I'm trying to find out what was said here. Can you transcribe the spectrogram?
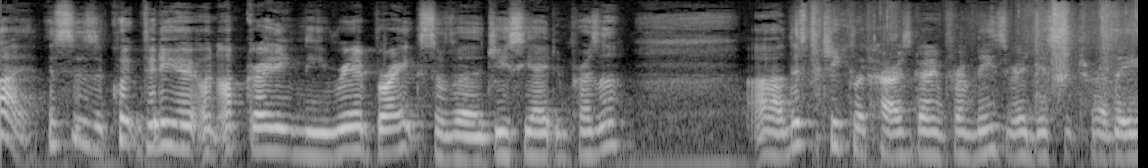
Hi, this is a quick video on upgrading the rear brakes of a GC8 Impreza. Uh, this particular car is going from these rear discs, which are the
